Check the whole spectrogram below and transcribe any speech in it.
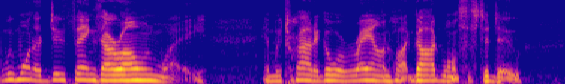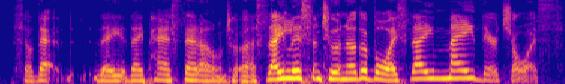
we want to do things our own way, and we try to go around what God wants us to do. So that they they pass that on to us. They listened to another voice. They made their choice.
